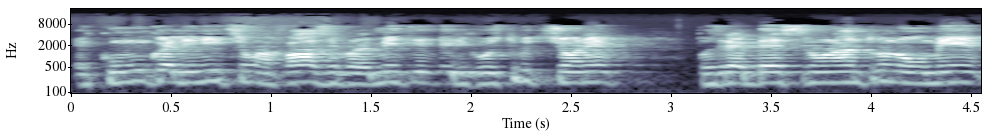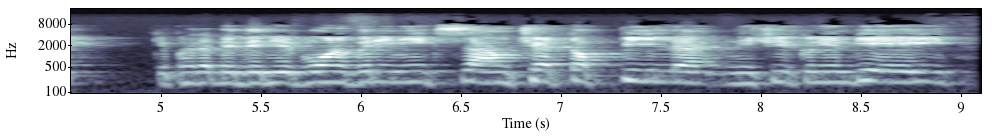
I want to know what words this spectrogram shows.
è comunque all'inizio una fase probabilmente di ricostruzione, potrebbe essere un altro nome che potrebbe venire buono per i Knicks, ha un certo appeal nei circoli NBA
